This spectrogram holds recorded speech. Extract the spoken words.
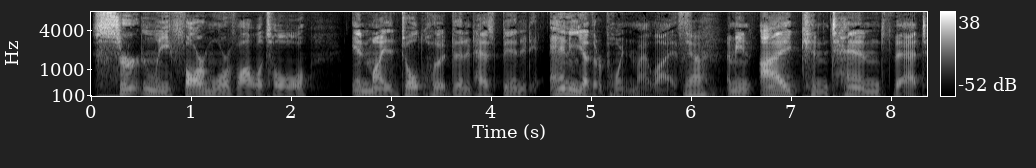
certainly far more volatile in my adulthood than it has been at any other point in my life. Yeah. I mean, I contend that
